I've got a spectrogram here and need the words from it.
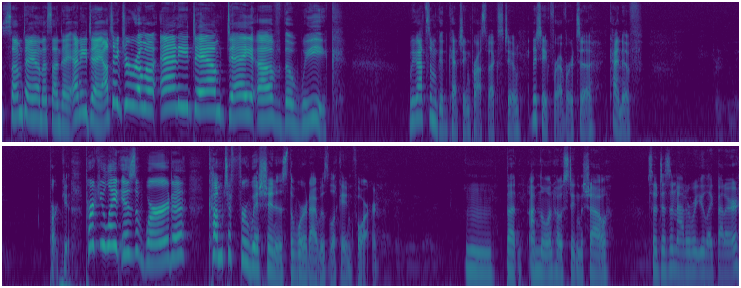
Someday on a Sunday. Any day. I'll take Drew Romo any damn day of the week. We got some good catching prospects too. They take forever to kind of percolate. Percolate is a word. Come to fruition is the word I was looking for. Mm, but I'm the one hosting the show. So it doesn't matter what you like better.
